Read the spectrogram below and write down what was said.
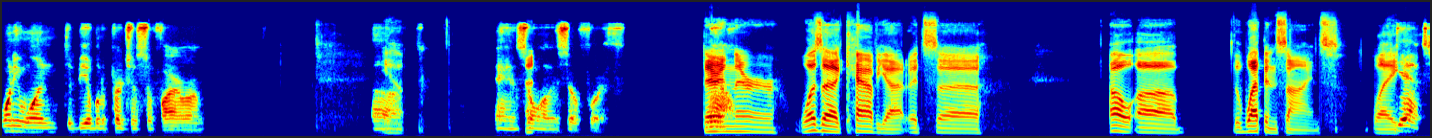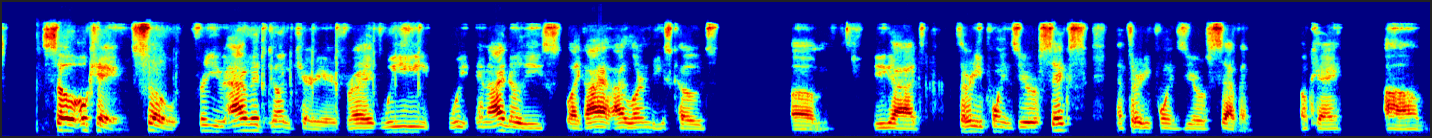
21 to be able to purchase a firearm. Uh, yeah. And so on and so forth. There now, and there was a caveat. It's uh oh uh the weapon signs. Like yes. So okay, so for you avid gun carriers, right? We we and I know these. Like I I learned these codes. Um, you got thirty point zero six and thirty point zero seven. Okay. Um,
